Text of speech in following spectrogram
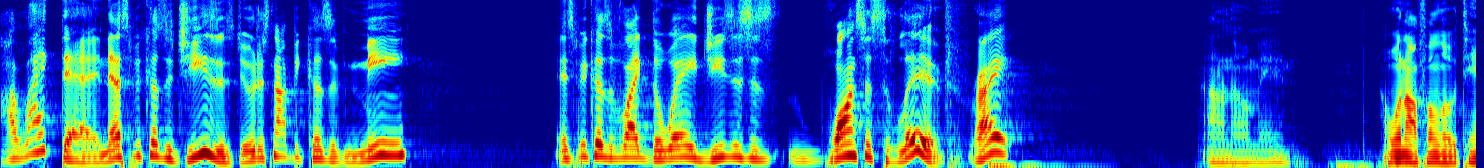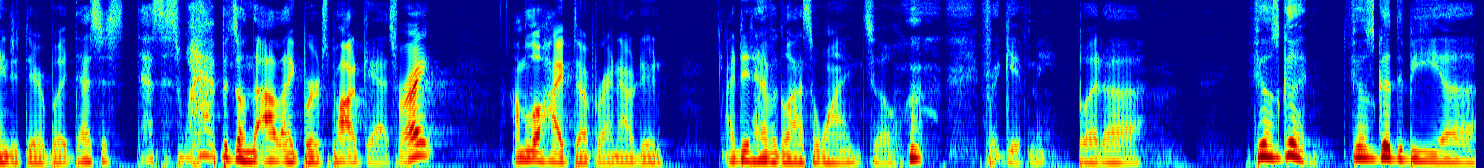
I like that. And that's because of Jesus, dude. It's not because of me. It's because of like the way Jesus is wants us to live, right? I don't know, man. I went off on a little tangent there, but that's just that's just what happens on the I Like Birds podcast, right? I'm a little hyped up right now, dude. I did have a glass of wine, so forgive me. But uh it feels good. It feels good to be uh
